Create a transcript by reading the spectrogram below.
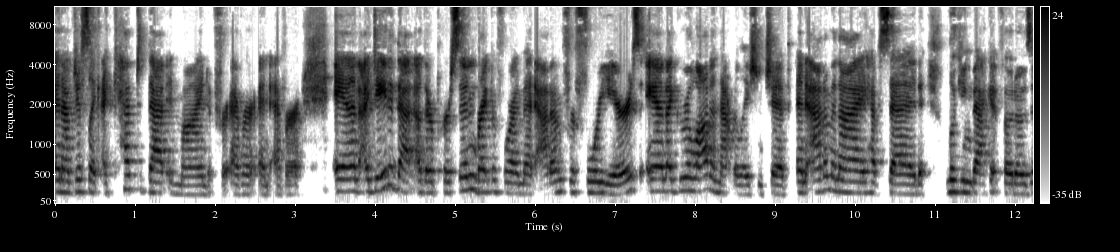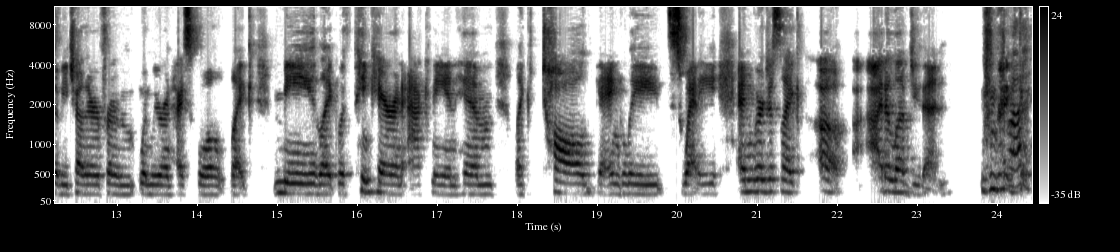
And I'm just like, I kept that in mind forever and ever. And I dated that other person right before I met Adam for four years. And I grew a lot in that relationship. And Adam and I have said, looking back at photos of each other from when we were in high school, like me, like with pink hair and acne, and him, like tall, gangly, sweaty. And we're just like, oh, I'd have loved you then.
